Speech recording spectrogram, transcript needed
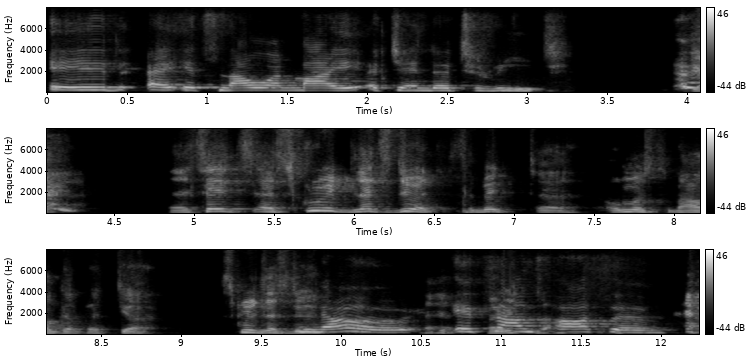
It, uh, it's now on my agenda to read. Yeah. Uh, say it's uh, screw it, let's do it. It's a bit uh, almost vulgar, but yeah, screw it, let's do it. No, it sounds awesome.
